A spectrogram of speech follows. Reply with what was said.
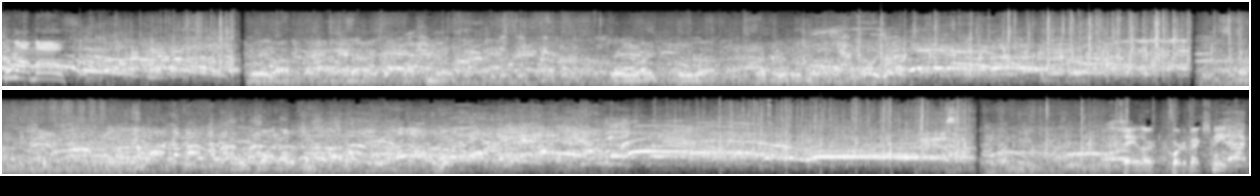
Come on, Mo. Roll left, pass back, watch the middle. Roll right, roll left. Right there, baby. Quarterback sneak. You can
